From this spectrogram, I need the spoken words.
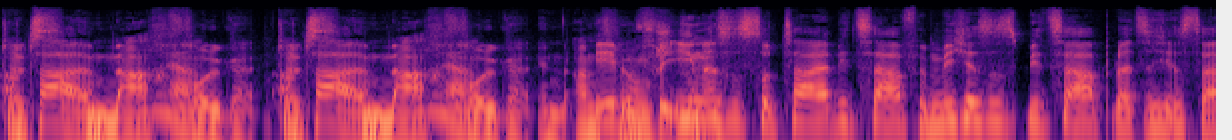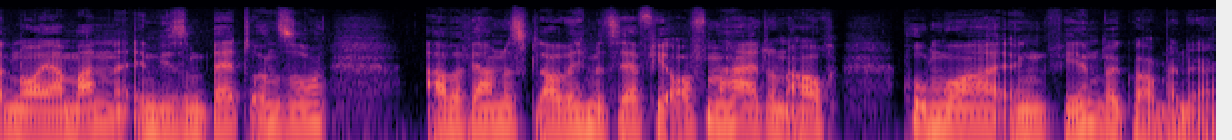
Als total. Nachfolger, ja, als total. Nachfolger ja. in Eben, für ihn ist es total bizarr, für mich ist es bizarr, plötzlich ist da ein neuer Mann in diesem Bett und so. Aber wir haben das, glaube ich, mit sehr viel Offenheit und auch Humor irgendwie hinbekommen. Ja.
